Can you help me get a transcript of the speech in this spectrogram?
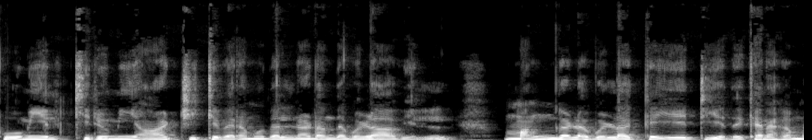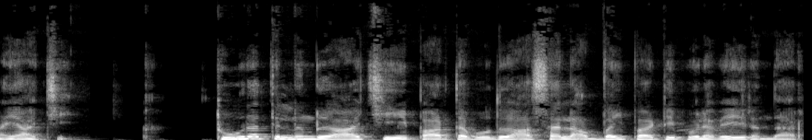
பூமியில் கிருமி ஆட்சிக்கு வர முதல் நடந்த விழாவில் மங்கள விளக்கை ஏற்றியது கனகம்மை ஆட்சி தூரத்தில் நின்று ஆட்சியை பார்த்தபோது அசல் அவ்வைப்பாட்டி போலவே இருந்தார்.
